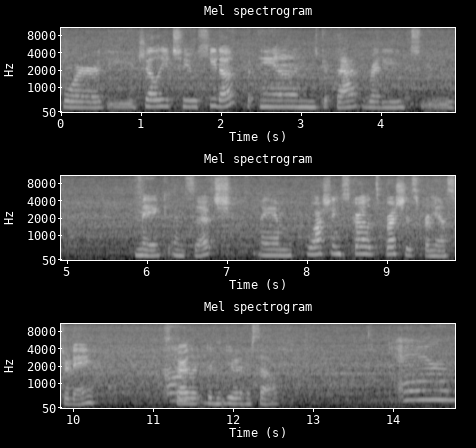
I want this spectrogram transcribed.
for the jelly to heat up and get that ready to make and such, I am washing Scarlett's brushes from yesterday. Scarlett um, didn't do it herself. And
